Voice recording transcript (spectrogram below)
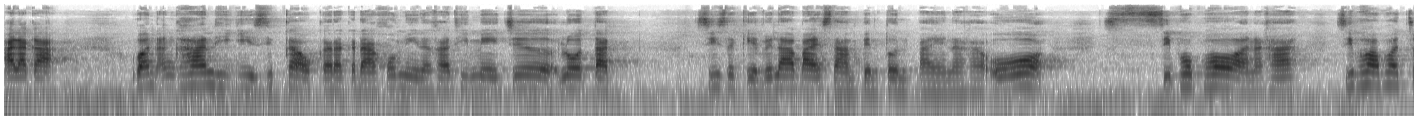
อะละกะ วันอังคารที่29กรกฎาคมนี้นะคะ ที่เมเจอร์โลตัสซีสเกตเวลาบ่ายสามเป็นต้นไปนะคะ โอ้สิพ่อพ่อนะคะสิพ่อพ่อโจ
